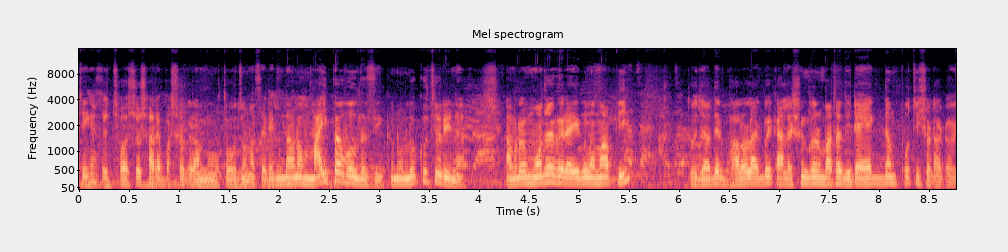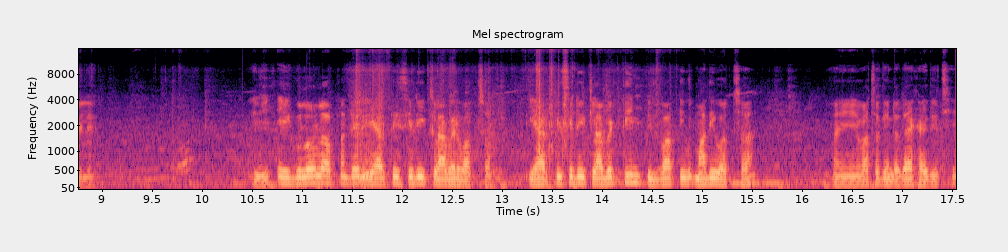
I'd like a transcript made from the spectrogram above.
ঠিক আছে, ছয়শো সাড়ে পাঁচশো গ্রামের মতো ওজন আছে। এটা কিন্তু আমরা মাইপা বলতেছি, কোনো লুকোচুরি না। আমরা মজা করে এগুলো মাপি। তো যাদের ভালো লাগবে, কালেকশন করুন, বাচ্চা দুইটা একদম পঁচিশশো টাকা হইলে। এইগুলো হলো আপনাদের এআরপি সিডি ক্লাবের বাচ্চা। এআরপি সিডি ক্লাবের তিন পিস মাদি বাচ্চা। এই বাচ্চা তিনটা দেখাই দিচ্ছি।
